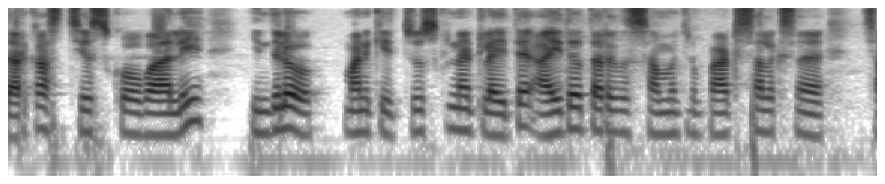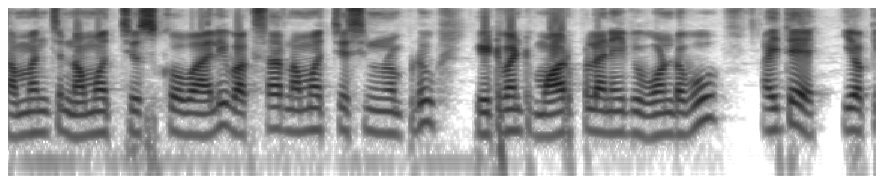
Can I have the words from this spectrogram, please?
దరఖాస్తు చేసుకోవాలి. ఇందులో మనకి చూసుకున్నట్లయితే ఐదో తరగతి సంబంధించిన పాఠశాలకు సంబంధించి నమోదు చేసుకోవాలి. ఒకసారి నమోదు చేసినప్పుడు ఎటువంటి మార్పులు అనేవి ఉండవు. అయితే ఈ యొక్క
